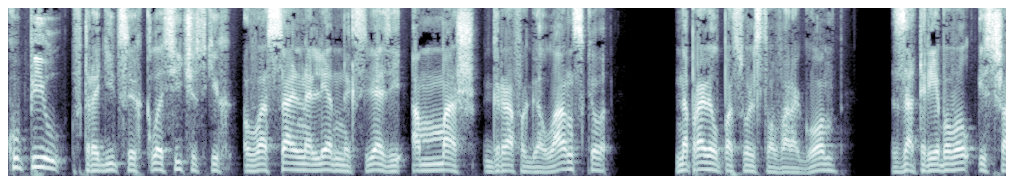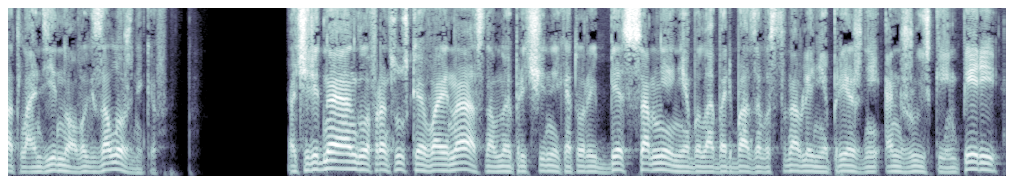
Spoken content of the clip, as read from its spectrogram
купил в традициях классических вассально-ленных связей аммаж графа Голландского, направил посольство в Арагон, затребовал из Шотландии новых заложников. Очередная англо-французская война, основной причиной которой без сомнения была борьба за восстановление прежней Анжуйской империи,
